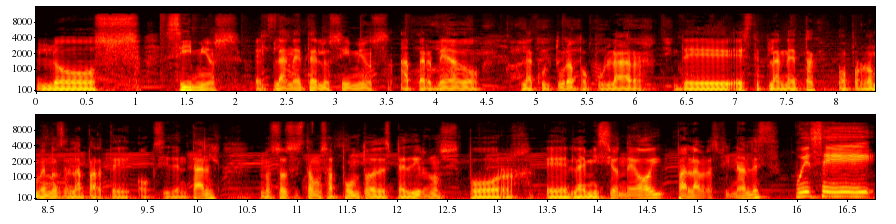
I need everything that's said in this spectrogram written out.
los simios, el planeta de los simios ha permeado la cultura popular de este planeta, o por lo menos de la parte occidental. Nosotros estamos a punto de despedirnos por eh, la emisión de hoy. Palabras finales. Pues eh,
